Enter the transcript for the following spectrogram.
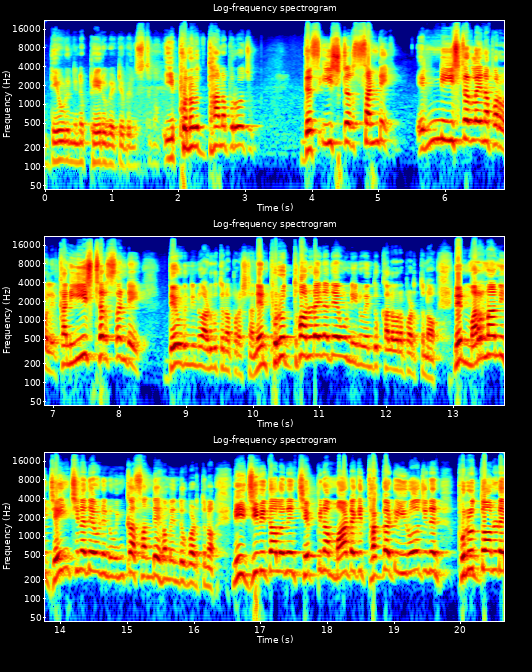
దేవుడు నిన్ను పేరు పెట్టి పిలుస్తున్నావు ఈ పునరుద్ధానపు రోజు దిస్ ఈస్టర్ సండే ఎన్ని ఈస్టర్లైనా పర్వాలేదు కానీ ఈస్టర్ సండే దేవుడు నిన్ను అడుగుతున్న ప్రశ్న నేను పునరుద్ధానుడైన దేవుడిని నువ్వు ఎందుకు కలవరపడుతున్నావు? నేను మరణాన్ని జయించిన దేవుడిని నువ్వు ఇంకా సందేహం ఎందుకు పడుతున్నావు? నీ జీవితాల్లో నేను చెప్పిన మాటకి తగ్గట్టు ఈరోజు నేను పునరుద్ధానుడై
